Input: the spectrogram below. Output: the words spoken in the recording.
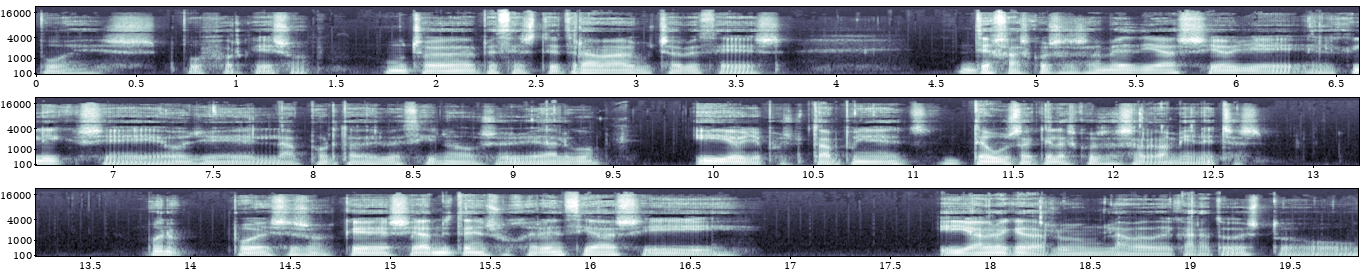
Pues, pues porque eso, muchas veces te trabas, muchas veces dejas cosas a medias, se oye el clic, se oye la puerta del vecino o se oye algo y oye, pues también te gusta que las cosas salgan bien hechas. Bueno, pues eso, que se admiten sugerencias y, y habrá que darle un lavado de cara a todo esto.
